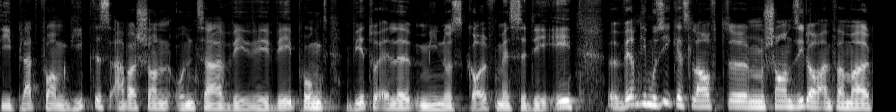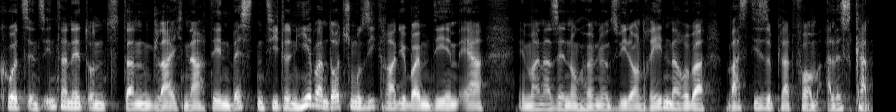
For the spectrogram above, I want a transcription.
Die Plattform gibt es aber schon unter www.virtuelle-golfmesse.de. Äh, während die Musik jetzt läuft, äh, schauen Sie doch einfach mal kurz ins Internet und dann dann gleich nach den besten Titeln hier beim Deutschen Musikradio beim DMR. In meiner Sendung hören wir uns wieder und reden darüber, was diese Plattform alles kann.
